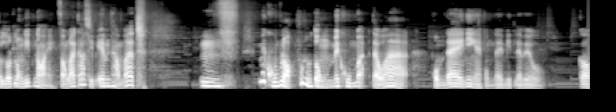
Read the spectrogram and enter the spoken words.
ก็ลดลงนิดหน่อยสองร้อยเก้าสิบเอ็มถามว่า อืม ไม่คุ้มหรอก พูดตรงๆ ไม่คุ้มอะแต่ว่าผมได้นี่ไง ผมได้มิดเลเวล ก็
